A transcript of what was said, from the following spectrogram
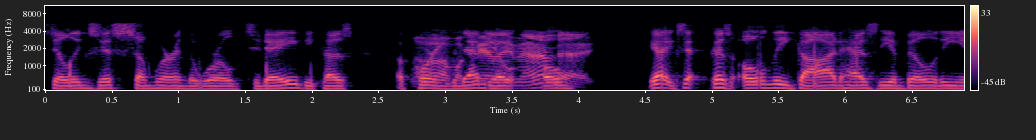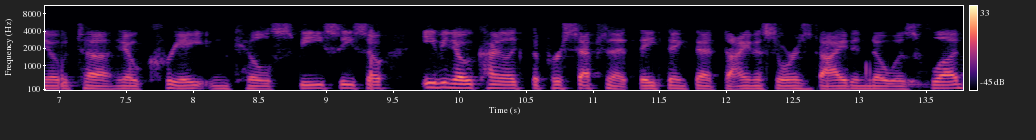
still exist somewhere in the world today because according Oh, to them you know, oh, Menendez. yeah, exactly. Because only God has the ability, you know, to you know create and kill species. So even you know, kind of like the perception that they think that dinosaurs died in Noah's flood.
